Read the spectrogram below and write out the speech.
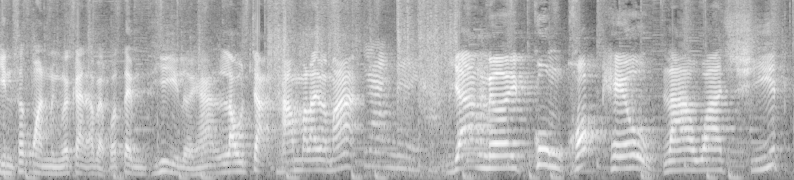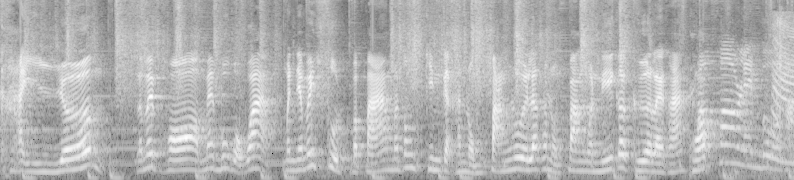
กินสักวันหนึ่งแล้วกันเอาแบบว่าเต็มที่เลยฮะเราจะทำอะไรแบบมะ ย่างเนยค่ะ ย่างเนยกุ้งค็อกเทล ลาวาชีสไข่เยิ้ม แล้วไม่พอแม่บุ๊กบอกว่ามันยังไม่สุดปะปางมันต้องกินกับขนมปังด้วยแล้วขนมปังวันนี้ก็คืออะไรคะพร็อพ Waffle Rainbow ค่ะ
